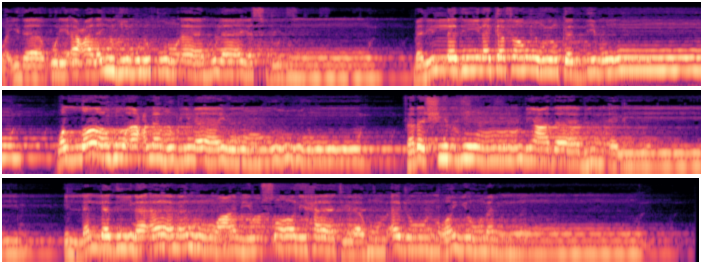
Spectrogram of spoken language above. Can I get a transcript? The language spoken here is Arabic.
وإذا قرئ عليهم القرآن لا يسجدون بل الذين كفروا يكذبون والله أعلم بما يوعون فبشرهم بعذاب أليم إلا الذين آمنوا وعملوا الصالحات لهم أجر غير ممنون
